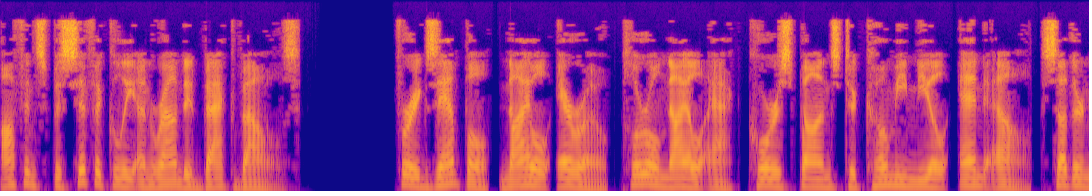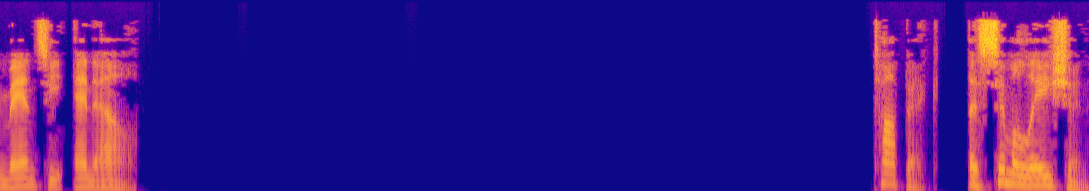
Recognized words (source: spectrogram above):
often specifically unrounded back vowels. For example, Nile arrow, plural Nile corresponds to Komi Nil, nl, Southern Mansi, nl. Assimilation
